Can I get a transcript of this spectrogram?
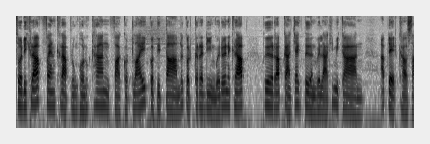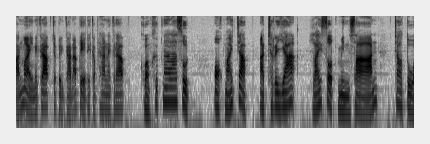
สวัสดีครับแฟนคลับลุงพลทุกท่าน ฝากกดไลค์ กดติดตามและกดกระดิ่งไว้ด้วยนะครับ เพื่อรับการแจ้งเตือนเวลาที่มีการอัปเดตข่าวสารใหม่นะครับ จะเป็นการอัปเดตให้กับท่านนะครับ ความคืบหน้าล่าสุด ออกหมายจับ อัจฉริยะ ไลฟ์สดหมิ่นศาลเจ้าตัว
